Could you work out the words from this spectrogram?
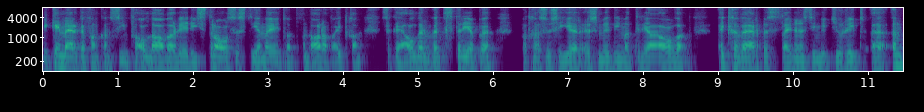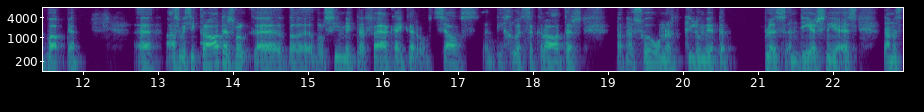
die kenmerke van kan sien. Veral daar waar jy die straalstelsels het wat van daar af uitgaan sulke helder wit strepe wat geassosieer is met die materiaal wat uitgewerp is tydens die meteoriet uh impakte. Uh as mens die kraters wil uh, wil, wil sien met 'n verkyker of selfs die grootste kraters wat nou so 100 km plus in deursnee is, dan is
